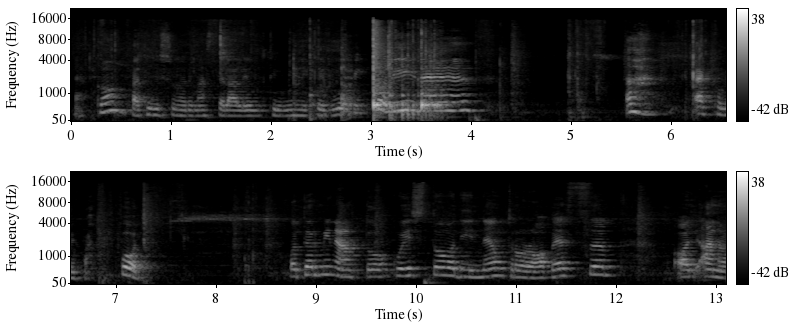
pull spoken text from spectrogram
Ecco infatti mi sono rimaste là le ultime due piccoline. Ah, eccomi qua. Poi ho terminato questo di Neutro Roberts ah no,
